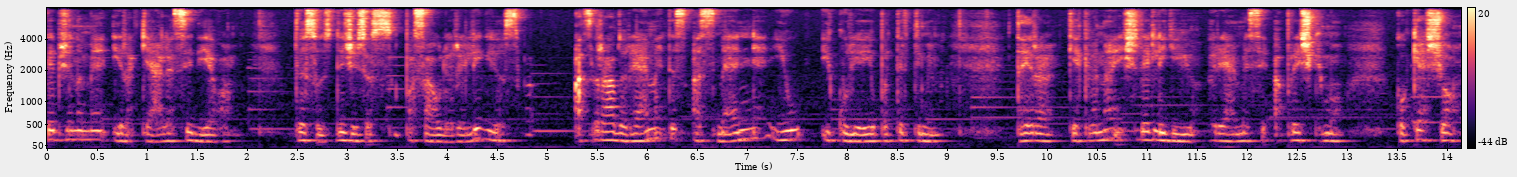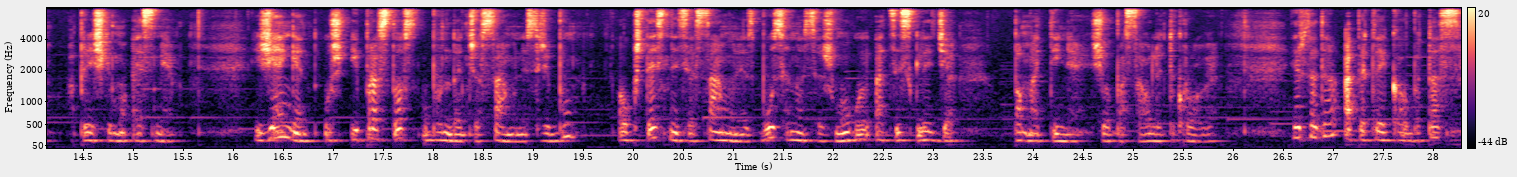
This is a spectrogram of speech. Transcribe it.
kaip žinome, yra kelias į Dievą. Visos didžiosios pasaulio religijos atsirado remiantis asmeninė jų įkūrėjų patirtimi. Tai yra, kiekviena iš religijų remiasi apreiškimu, kokia šio apreiškimo esmė Žengiant už įprastos bundančios sąmonės ribų, aukštesnėse sąmonės būsenose žmogui atsiskleidžia pamatinė šio pasaulio tikrovė. Ir tada apie tai kalba tas,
